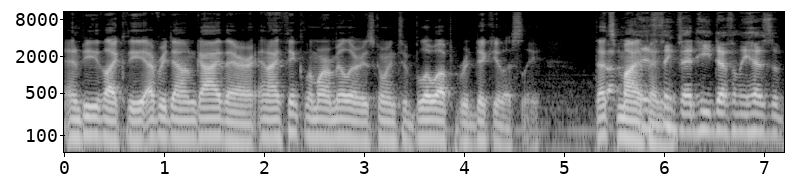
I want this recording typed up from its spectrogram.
and be like the every down guy there, and I think Lamar Miller is going to blow up ridiculously. That's my I opinion. I think that he definitely has the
